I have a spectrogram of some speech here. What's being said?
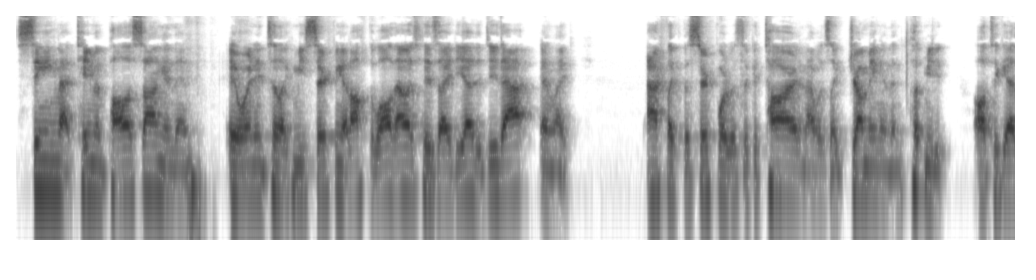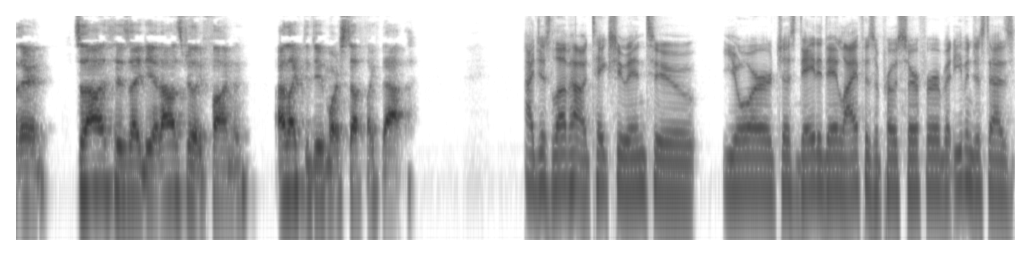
singing that Tame Impala song and then it went into like me surfing it off the wall. That was his idea to do that and like act like the surfboard was the guitar and I was like drumming and then put me all together. And so that was his idea. That was really fun. And I like to do more stuff like that. I just love how it takes you into your just day-to-day life as a pro surfer but even just as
